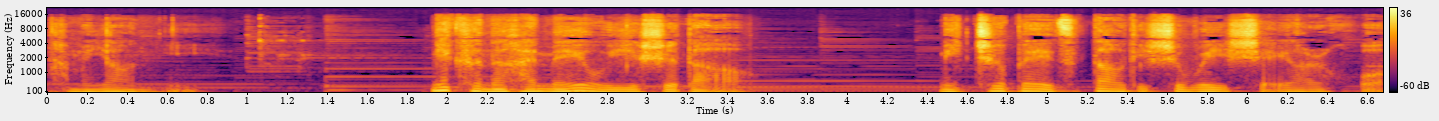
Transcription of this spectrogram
他们要你。你可能还没有意识到，你这辈子到底是为谁而活。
